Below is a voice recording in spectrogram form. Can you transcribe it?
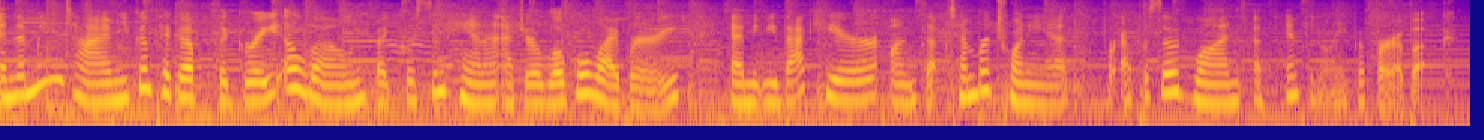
In the meantime, you can pick up The Great Alone by Kristin Hannah at your local library and meet me back here on September 20th for episode one of Infinitely Prefer a Book.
